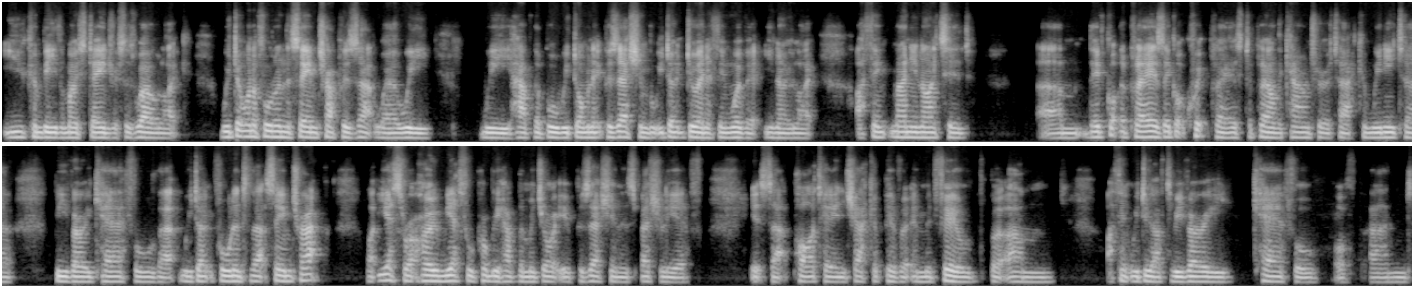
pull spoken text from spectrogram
you can be the most dangerous as well. Like, we don't want to fall in the same trap as that where we we have the ball, we dominate possession, but we don't do anything with it. You know, like I think Man United um, they've got the players, they've got quick players to play on the counter attack, and we need to be very careful that we don't fall into that same trap. Like, yes, we're at home. Yes, we'll probably have the majority of possession, especially if it's that Partey and Xhaka pivot in midfield. But um, I think we do have to be very careful of and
